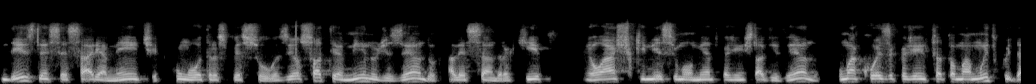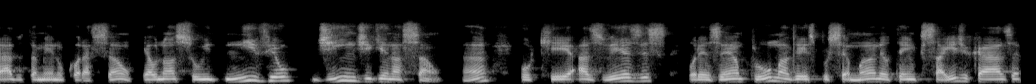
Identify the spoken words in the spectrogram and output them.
desnecessariamente com outras pessoas. Eu só termino dizendo, Alessandra, que eu acho que nesse momento que a gente está vivendo, uma coisa que a gente precisa tomar muito cuidado também no coração é o nosso nível de indignação. Né? Porque, às vezes, por exemplo, uma vez por semana eu tenho que sair de casa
